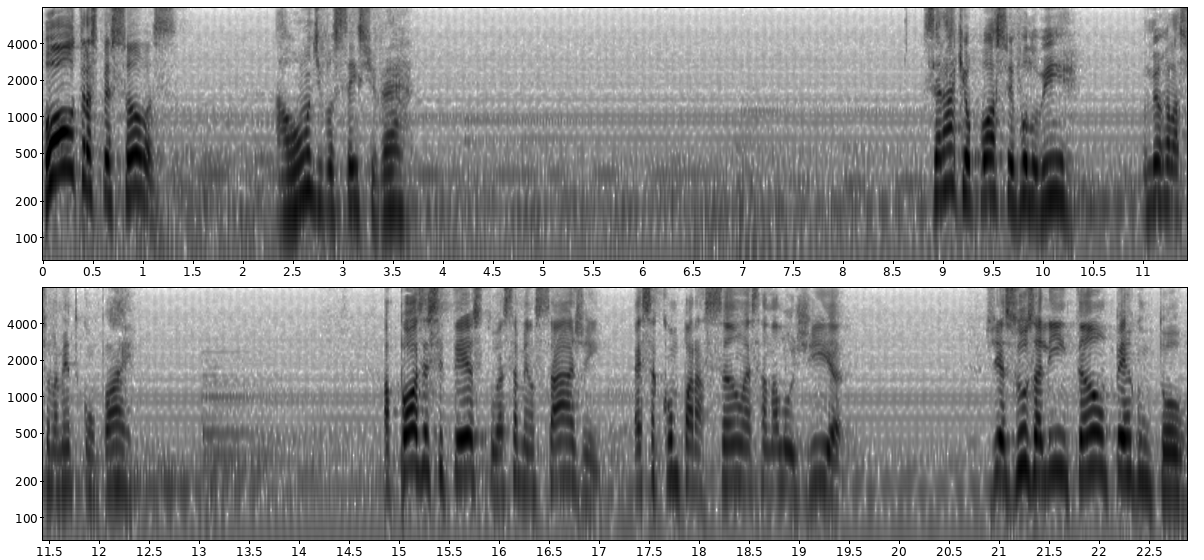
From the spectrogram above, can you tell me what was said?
outras pessoas, aonde você estiver. Será que eu posso evoluir no meu relacionamento com o Pai? Após esse texto, essa mensagem, essa comparação, essa analogia, Jesus ali então perguntou,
